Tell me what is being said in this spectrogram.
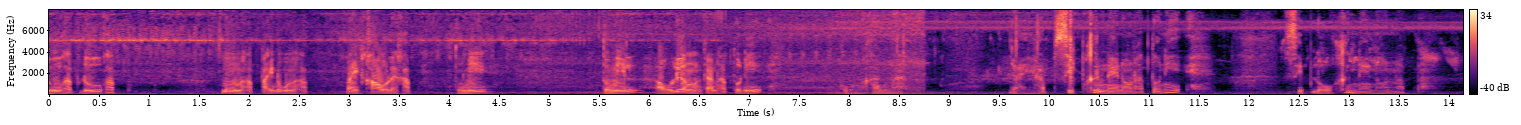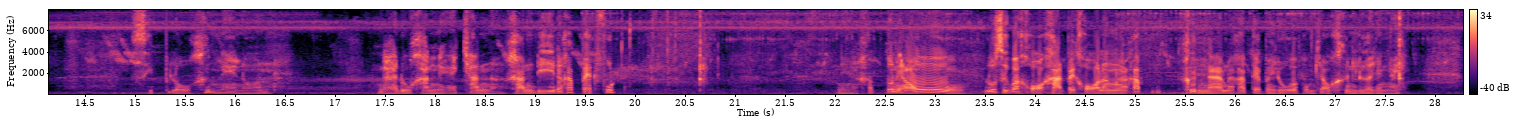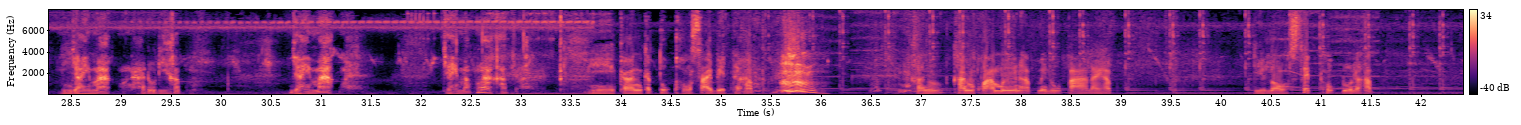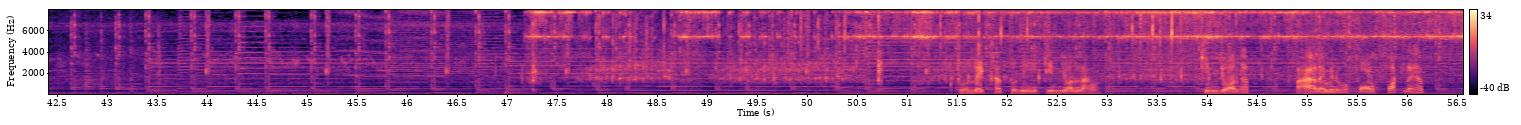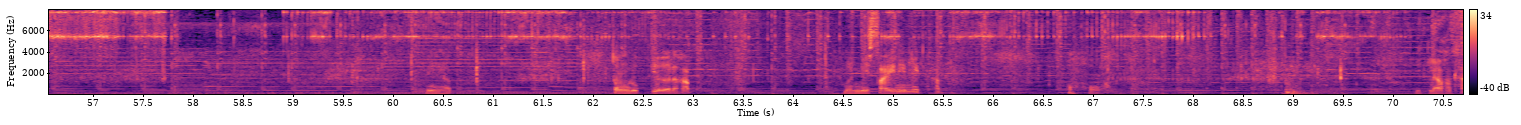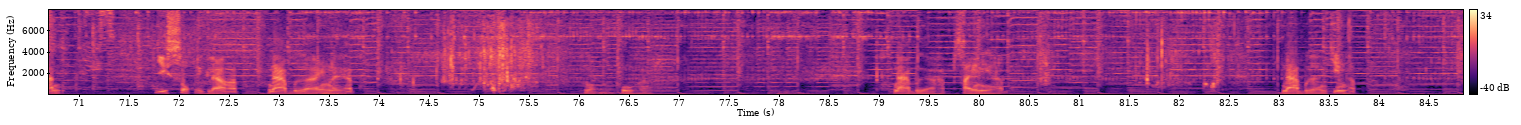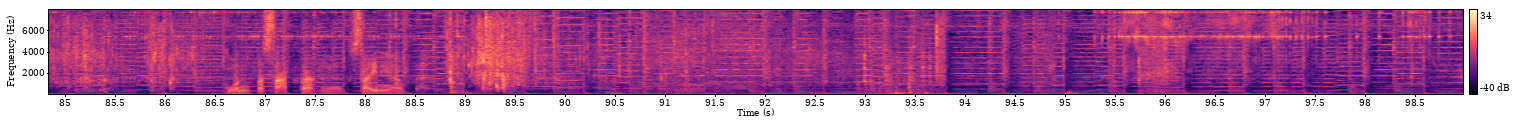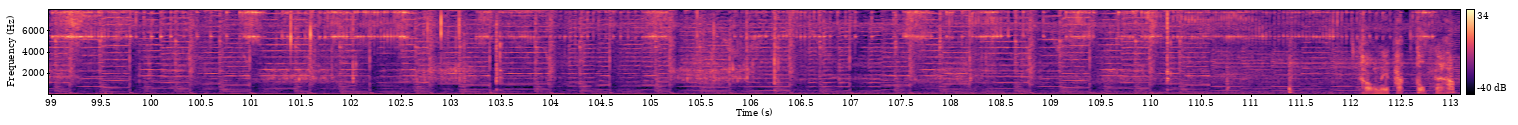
ดูครับดูครับ นู่นนะครับ ไปนู่นนะครับ ไม่เข้าเลยครับ ตัวนี้ ตัวนี้เอาเรื่องเหมือนกันครับ ตัวนี้กงคันมากใหญ่ครับสิบขึ้นแน่นอนครับ ตัวนี้สิบโลขึ้นแน่นอนครับสิบโลขึ้นแน่นอน นะดูคันในแอคชั่นนะคันดีนะครับแปดฟุตนี่นะครับตัวนี้เอารู้สึกว่าขอขาดไปขอแล้วนะครับ ขึ้นน้ำนะครับ แต่ไม่รู้ว่าผมจะเอาขึ้นเรือยังไง มันใหญ่มากนะดูดีครับ ใหญ่มาก ใหญ่มากๆครับ มีการกระตุกของสายเบ็ดนะครับ คันคันขวามือนะครับ ไม่รู้ปลาอะไรครับ เดี๋ยวลองเซตฮุกดูนะครับตัวเล็กครับตัวนี้กินย้อนหลัง กินย้อนครับปลาอะไรไม่รู้ฟองฟอดเลยครับ นี่ครับ ต้องลุกเยอะแล้วครับ เหมือนมีไซส์นิดๆครับ โอ้โห อีกแล้วครับท่าน ยี่สกอีกแล้วครับ หน้าเบื่ออยังเลยครับเนี่ยปูครับหน้าเบื่อครับไซส์นี้ครับ หน้าเบื่อจริงครับ กวนประสาทมากเลยไซส์นี้ครับ เข้าในผักตบนะครับ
